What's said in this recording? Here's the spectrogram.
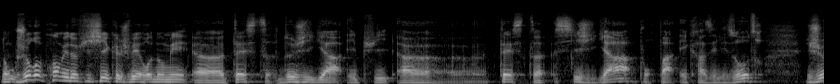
Donc je reprends mes deux fichiers que je vais renommer euh, test 2 Go et puis euh, test 6 Go pour pas écraser les autres. Je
